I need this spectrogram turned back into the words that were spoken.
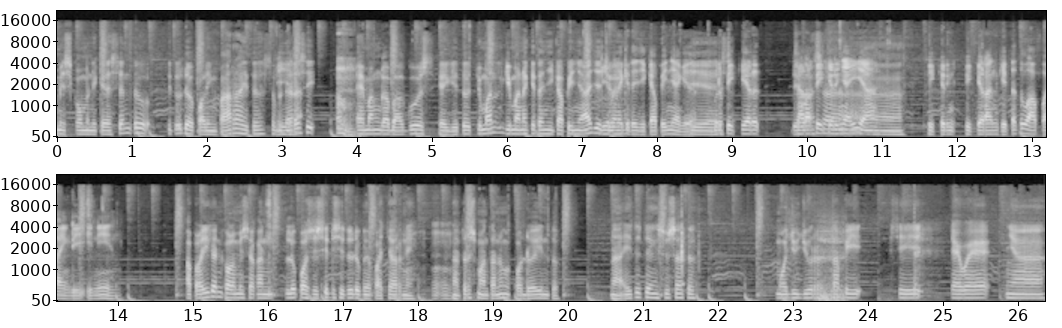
miscommunication tuh itu udah paling parah itu. Sebenarnya sih emang nggak bagus kayak gitu. Cuman gimana kita nyikapinya aja gimana cuy kita jikapinya gitu. Yes. berpikir cara Dewasa. pikirnya iya. Eh, pikir pikiran kita tuh apa yang di ini apalagi kan kalau misalkan lu posisi di situ udah punya pacar nih. Nah terus mantan lu ngekodein tuh. Nah itu tuh yang susah tuh. Mau jujur tapi si ceweknya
